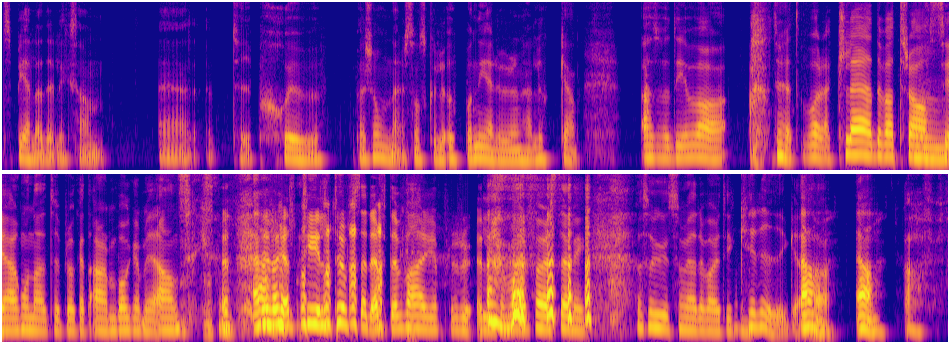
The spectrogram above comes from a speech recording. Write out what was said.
spelade liksom eh, typ sju personer som skulle upp och ner ur den här luckan. Alltså det var... Du vet, våra kläder var trasiga, hon hade typ råkat armbåga mig i ansiktet. Vi var helt tilltufsade efter varje, liksom varje föreställning. Det såg ut som vi hade varit i krig. Ja. Alltså. Ja. För fan.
